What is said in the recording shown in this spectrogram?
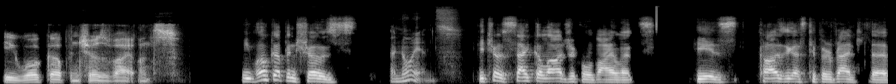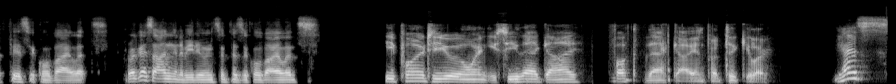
He woke up and chose violence. He woke up and chose Annoyance. he chose psychological violence. He is causing us to prevent the physical violence. Or I guess I'm going to be doing some physical violence. He pointed to you and went, You see that guy? Fuck that guy in particular. Yes.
